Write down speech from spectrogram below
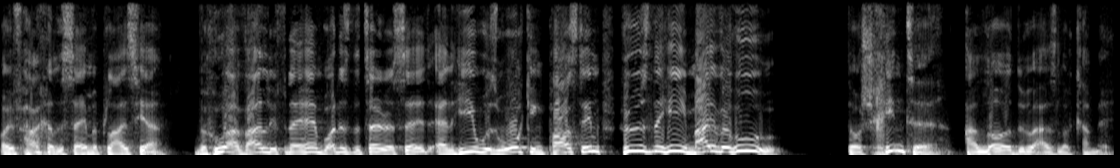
Oif hacha, the same applies here. V'hu aval lifnehem, what does the Torah said? And he was walking past him. Who's the he? My v'hu. Do Shechinte alod hu azlo kameh.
